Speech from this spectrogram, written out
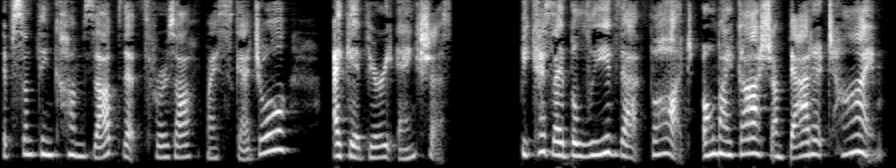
if something comes up that throws off my schedule, I get very anxious because I believe that thought. Oh my gosh, I'm bad at time.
